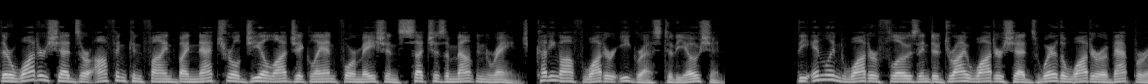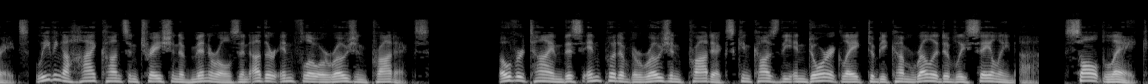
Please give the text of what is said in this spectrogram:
Their watersheds are often confined by natural geologic land formations such as a mountain range, cutting off water egress to the ocean. The inland water flows into dry watersheds where the water evaporates, leaving a high concentration of minerals and other inflow erosion products. Over time this input of erosion products can cause the endorheic lake to become relatively saline a salt lake.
